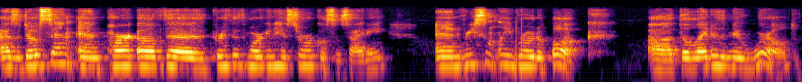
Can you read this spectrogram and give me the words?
as a docent and part of the Griffith Morgan Historical Society, and recently wrote a book, uh, The Light of the New World,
